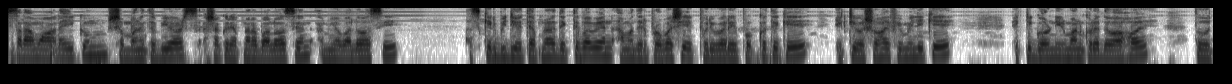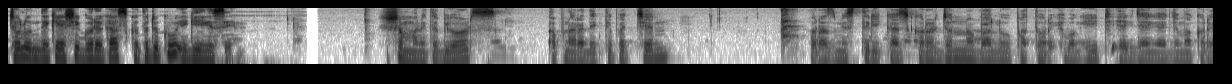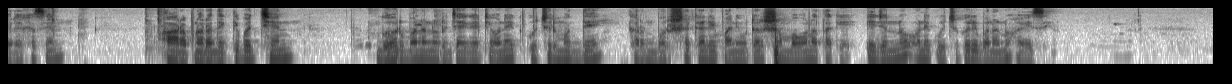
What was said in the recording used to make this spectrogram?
আসসালামু আলাইকুম, সম্মানিত বিয়ার্স আশা করি আপনারা ভালো আছেন, আমিও ভালো আছি। আজকের ভিডিওতে আপনারা দেখতে পাবেন আমাদের প্রবাসী এক পরিবারের পক্ষ থেকে একটি অসহায় ফ্যামিলিকে একটি ঘর নির্মাণ করে দেওয়া হয়। তো চলুন দেখে আসি ঘরের কাজ কতটুকু এগিয়ে গেছে। সম্মানিত বিয়ার্স আপনারা দেখতে পাচ্ছেন, রাজমিস্ত্রি কাজ করার জন্য বালু, পাথর এবং ইট এক জায়গায় জমা করে রেখেছেন। আর আপনারা দেখতে পাচ্ছেন ঘর বানানোর জায়গাটি অনেক উঁচুর মধ্যে, কারণ বর্ষাকালে পানি ওঠার সম্ভাবনা থাকে এই জন্য অনেক উঁচু করে বানানো হয়েছে।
